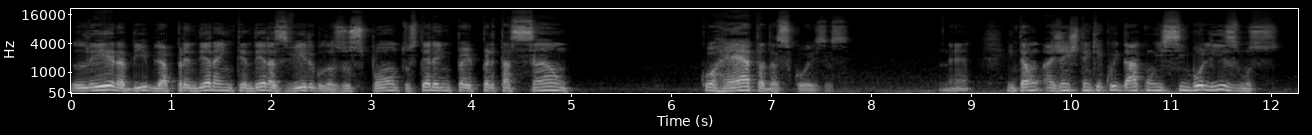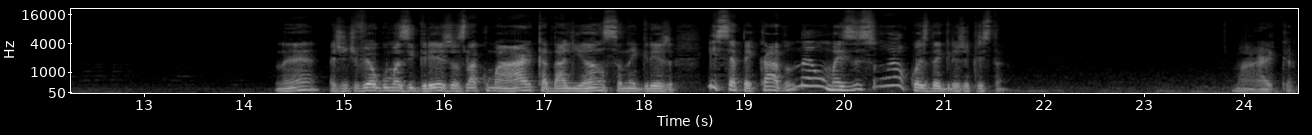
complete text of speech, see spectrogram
ler a Bíblia, aprender a entender as vírgulas, os pontos, ter a interpretação correta das coisas. Né? Então a gente tem que cuidar com os simbolismos. Né? A gente vê algumas igrejas lá com uma arca da aliança na igreja. Isso é pecado? Não, mas isso não é uma coisa da igreja cristã. Uma arca.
